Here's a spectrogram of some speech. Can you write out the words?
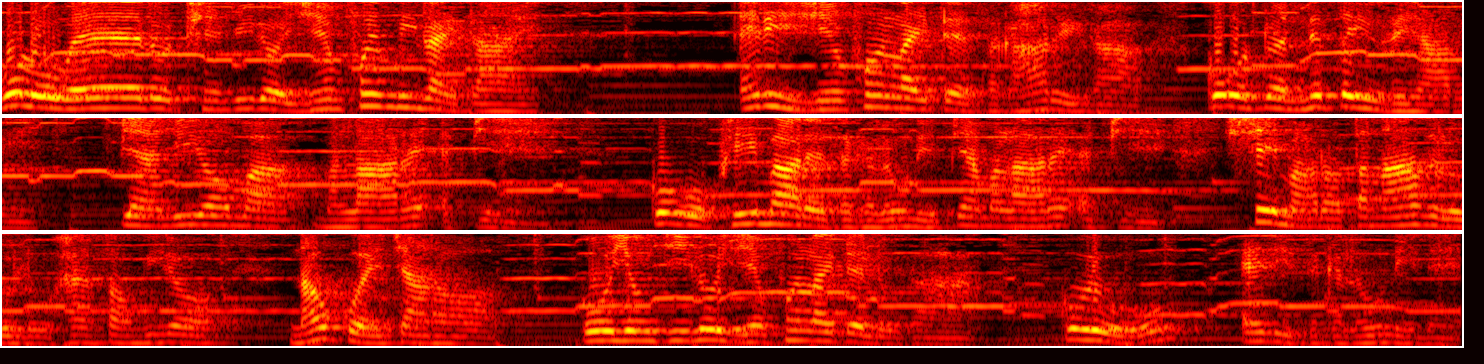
ကိုလိုပဲလို့ထင်ပြီးတော့ရင်ဖွင့်မိလိုက်တိုင်းအဲ့ဒီရင်ဖွင့်လိုက်တဲ့စကားတွေကကိုယ့်အတွက်နှစ်သိမ့်စရာတွေပြန်ပြီးတော့မှမလာတဲ့အပြင်ကိုယ့်ကိုဖေးမတဲ့စကားလုံးတွေပြန်မလာတဲ့အပြင် ရှေ့မှာတော့တနာသလိုလိုဟန်ဆောင်ပြီးတော့နောက်ွယ်ကြတော့ကိုယုံကြည်လို့ရင်ဖွင့်လိုက်တဲ့လူကကိုယ့်ကိုအဲ့ဒီစကားလုံးတွေနဲ့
